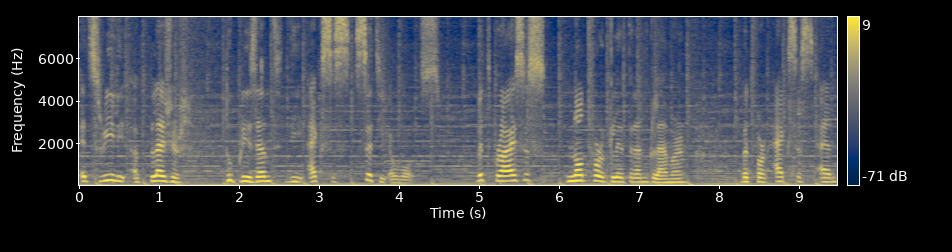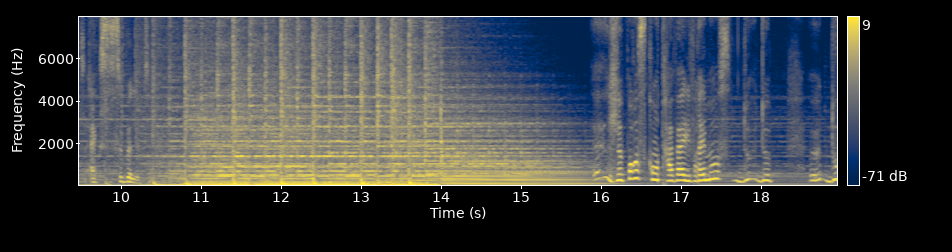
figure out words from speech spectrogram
It's really a pleasure to present the Access City Awards with prizes not for glitter and glamour, but for access and accessibility. Je pense qu'on travaille vraiment d'où de, de,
